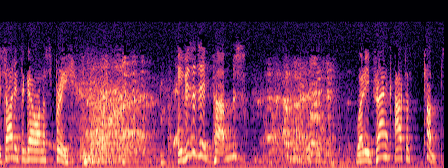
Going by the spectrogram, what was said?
Decided to go on a spree. he visited pubs. Where he drank out of tubs.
